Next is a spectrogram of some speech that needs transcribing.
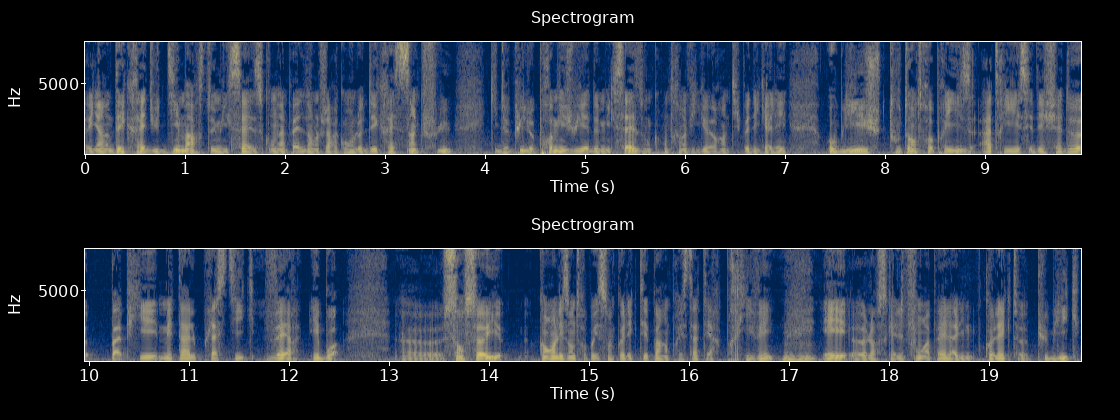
Euh, il y a un décret du 10 mars 2016 qu'on appelle dans le jargon le décret 5 flux qui depuis le 1er juillet 2016, donc entré en vigueur un petit peu décalé, oblige toute entreprise à trier ses déchets de papier, métal, plastique, verre et bois. Euh, sans seuil, quand les entreprises sont collectées par un prestataire privé mhm. et euh, lorsqu'elles font appel à une collecte publique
